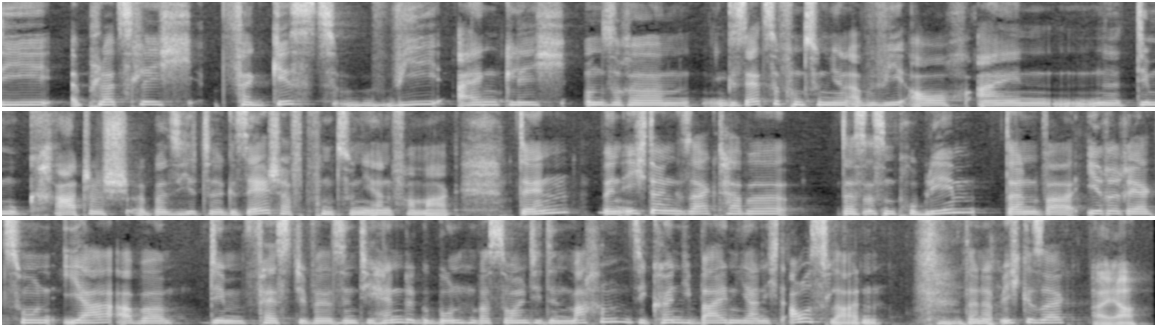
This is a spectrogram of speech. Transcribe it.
die plötzlich vergisst, wie eigentlich unsere Gesetze funktionieren, aber wie auch eine demokratisch basierte Gesellschaft funktionieren vermag. Denn wenn ich dann gesagt habe, das ist ein Problem. Dann war ihre Reaktion, ja, aber dem Festival sind die Hände gebunden, was sollen die denn machen? Sie können die beiden ja nicht ausladen. Dann habe ich gesagt, ah, ja.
